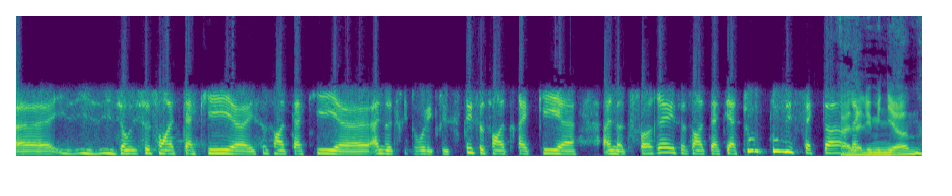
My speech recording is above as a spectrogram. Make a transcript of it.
euh, ils, ils, ont, ils, se sont attaqués, euh, ils se sont attaqués euh, à notre hydroélectricité, ils se sont attaqués à, notre forêt, ils se sont attaqués à tous les secteurs. À l'aluminium?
